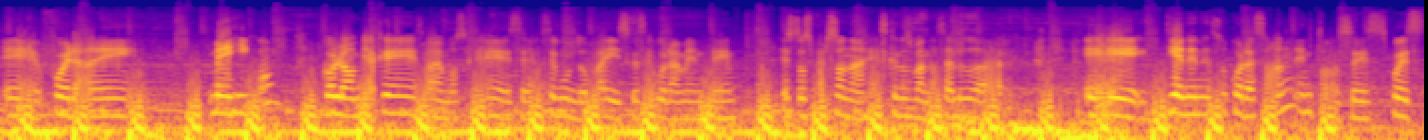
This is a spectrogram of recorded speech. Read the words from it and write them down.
eh, fuera de México, Colombia, que sabemos que es el segundo país que seguramente estos personajes que nos van a saludar eh, tienen en su corazón. Entonces, pues,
